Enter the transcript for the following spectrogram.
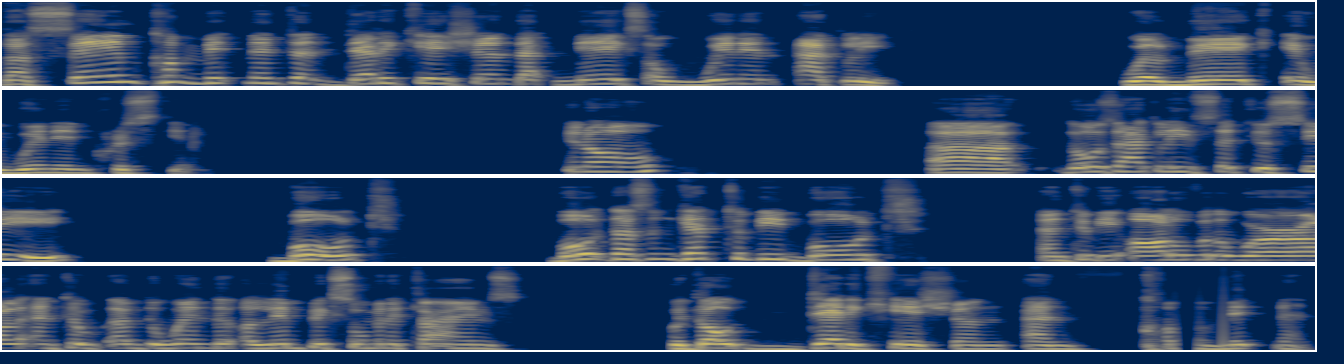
the same commitment and dedication that makes a winning athlete will make a winning Christian. You know, uh, those athletes that you see, Bolt, Bolt doesn't get to be Bolt and to be all over the world and to, and to win the Olympics so many times without dedication and commitment.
